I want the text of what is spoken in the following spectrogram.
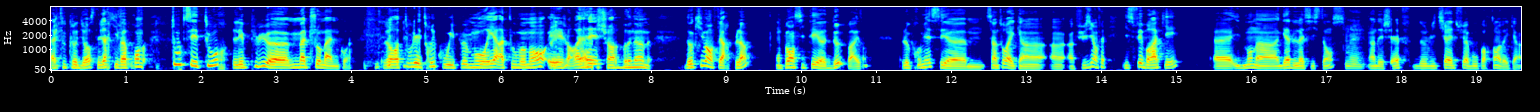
à toute l'audience. C'est-à-dire qu'il va prendre tous ses tours les plus euh, macho man, quoi. Genre tous les trucs où il peut mourir à tout moment et genre, je suis un bonhomme. Donc il va en faire plein. On peut en citer euh, deux, par exemple. Le premier, c'est euh, c'est un tour avec un, un- un fusil. En fait, il se fait braquer. Euh, il demande à un gars de l'assistance un des chefs, de lui tirer dessus à bout portant avec un,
